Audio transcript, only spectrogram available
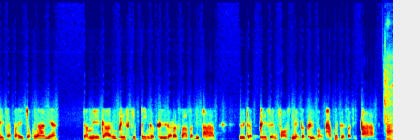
ที่จะไปจบงานเนี่ยจะมีการ peacekeeping ก็คือการรักษาสันติภาพห รือจะ peace enforcement ก็คือบังคับไม่เกิดสันติภาพค่ะ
